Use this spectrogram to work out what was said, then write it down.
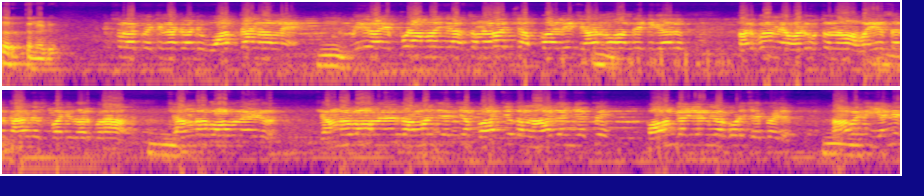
కరుతున్నాడు లో పెట్టినటువంటి వాగ్దానాలని. మీరు ఎప్పుడు అమలు చేస్తున్నారో చెప్పాలి. జగన్మోహన్ రెడ్డి గారు తరఫున మేము అడుగుతున్నాం వైఎస్ఆర్ కాంగ్రెస్ పార్టీ తరఫున చంద్రబాబు నాయుడు చంద్రబాబు నాయుడు అమలు చేసే బాధ్యత నాదని చెప్పి పవన్ కళ్యాణ్ గారు కూడా చెప్పాడు. కాబట్టి ఇవన్నీ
